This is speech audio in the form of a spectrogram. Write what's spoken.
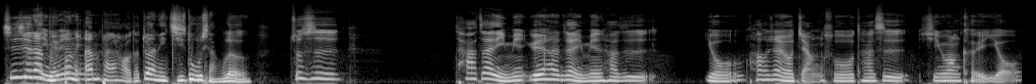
新世界那样它里面帮你安排好的，对啊，你极度享乐，就是他在里面，约翰在里面，他是有，他好像有讲说，他是希望可以有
